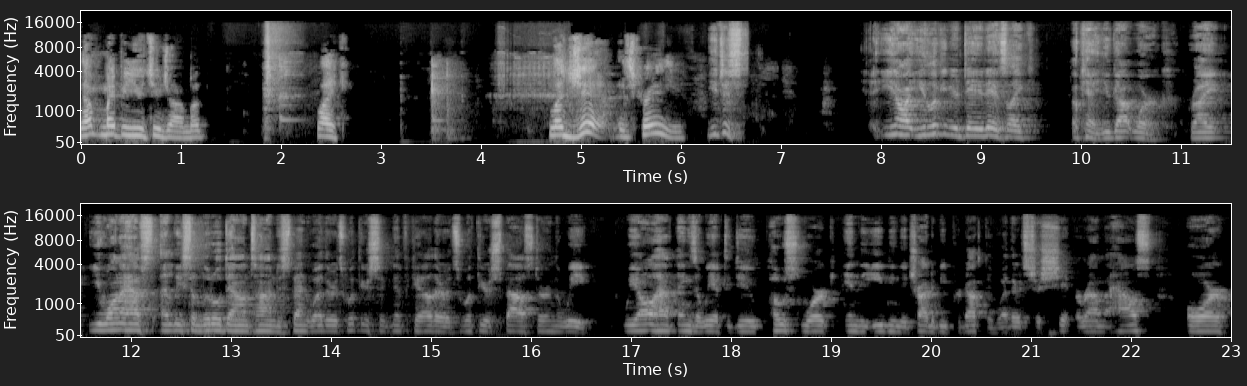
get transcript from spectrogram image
That might be you too, John, but like legit, it's crazy. You just, you know, you look at your day to day. It's like, okay, you got work, right? You want to have at least a little downtime to spend, whether it's with your significant other, it's with your spouse during the week. We all have things that we have to do post work in the evening to try to be productive, whether it's just shit around the house or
